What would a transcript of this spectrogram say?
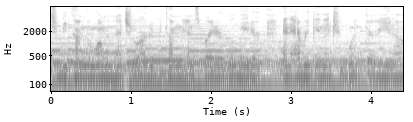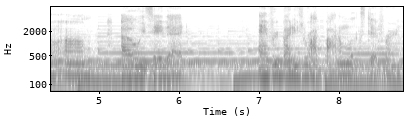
to become the woman that you are, to become the inspirator, the leader, and everything that you went through. You know, um, I always say that everybody's rock bottom looks different.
